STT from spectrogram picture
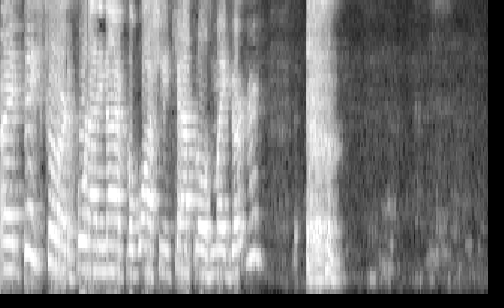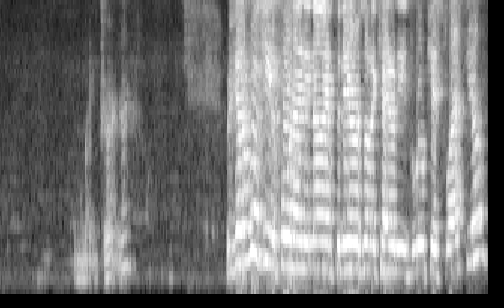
All right, base card, to 4.99 for the Washington Capitals, Mike Gartner. Mike Gartner. We've got a rookie to 4.99 for the Arizona Coyotes, Lucas Lessio.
